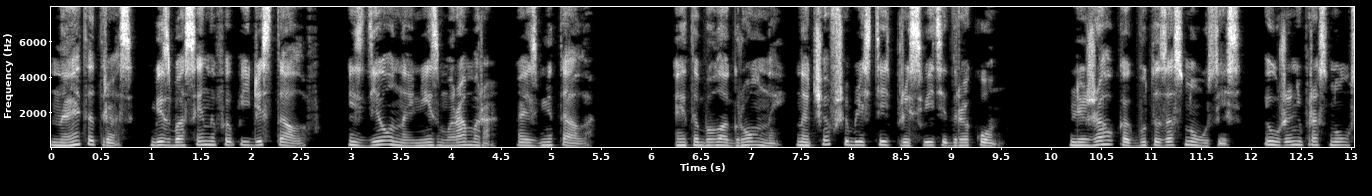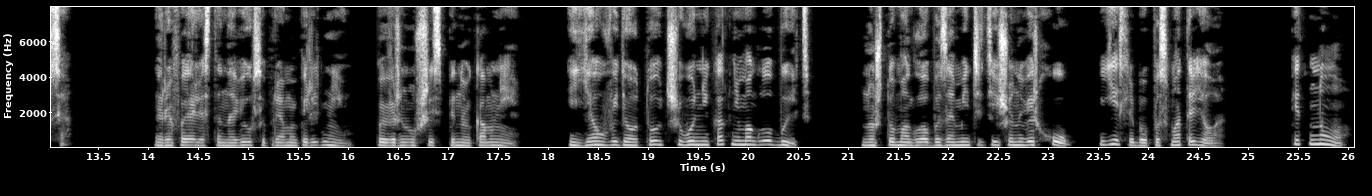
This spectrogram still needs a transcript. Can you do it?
На этот раз без бассейнов и пьедесталов, сделанная не из мрамора, а из металла. Это был огромный, начавший блестеть при свете дракон. Лежал, как будто заснул здесь, и уже не проснулся. Рафаэль остановился прямо перед ним, повернувшись спиной ко мне, и я увидел то, чего никак не могло быть, но что могла бы заметить еще наверху, если бы посмотрела. Пятно,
